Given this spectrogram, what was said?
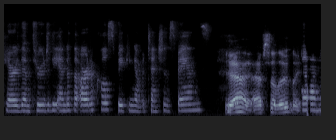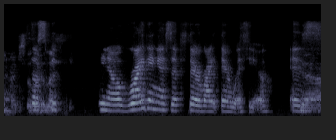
carry them through to the end of the article speaking of attention spans. Yeah absolutely. Um, absolutely. so speak, you know, writing as if they're right there with you is. Yeah.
